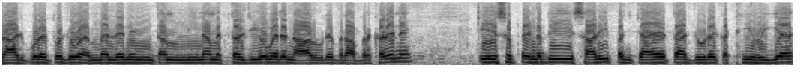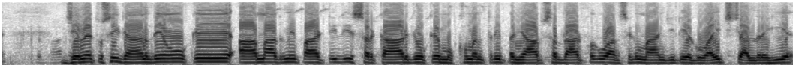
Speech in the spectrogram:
ਰਾਜਪੁਰੇ ਤੋਂ ਜੋ ਐਮਐਲਏ ਨੇ ਨੀਤਾ ਨੀਨਾ ਮਿੱਤਲ ਜੀ ਉਹ ਮੇਰੇ ਨਾਲ ਉਰੇ ਬਰਾਬਰ ਖੜੇ ਨੇ। ਇਸ ਪਿੰਡ ਦੀ ਸਾਰੀ ਪੰਚਾਇਤ ਅੱਜ ਉਰੇ ਇਕੱਠੀ ਹੋਈ ਹੈ। ਜਿਵੇਂ ਤੁਸੀਂ ਜਾਣਦੇ ਹੋ ਕਿ ਆਮ ਆਦਮੀ ਪਾਰਟੀ ਦੀ ਸਰਕਾਰ ਜੋ ਕਿ ਮੁੱਖ ਮੰਤਰੀ ਪੰਜਾਬ ਸਰਦਾਰ ਭਗਵੰਤ ਸਿੰਘ ਮਾਨ ਜੀ ਦੀ ਅਗਵਾਈ 'ਚ ਚੱਲ ਰਹੀ ਹੈ,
